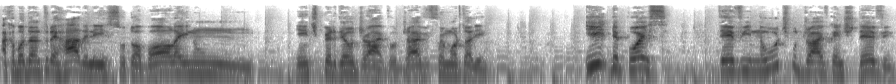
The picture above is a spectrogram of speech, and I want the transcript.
Acabou dando tudo errado, ele soltou a bola e não. E a gente perdeu o drive. O drive foi morto ali. E depois, teve no último drive que a gente teve,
